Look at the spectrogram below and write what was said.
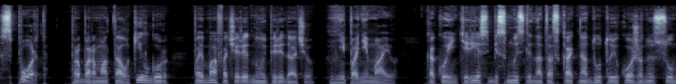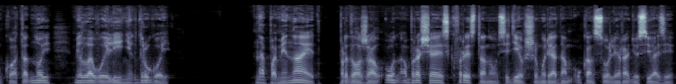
«Спорт!» – пробормотал Килгур, поймав очередную передачу. «Не понимаю, какой интерес бессмысленно таскать надутую кожаную сумку от одной меловой линии к другой. Напоминает, продолжал он, обращаясь к Фрестону, сидевшему рядом у консоли радиосвязи,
